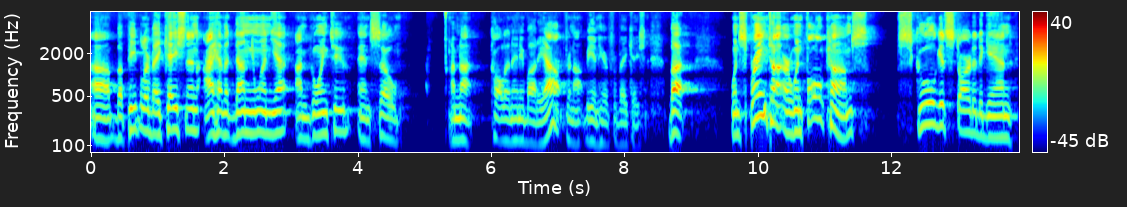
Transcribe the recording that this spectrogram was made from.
Uh, but people are vacationing. I haven't done one yet. I'm going to. And so I'm not calling anybody out for not being here for vacation. But when springtime or when fall comes, school gets started again.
